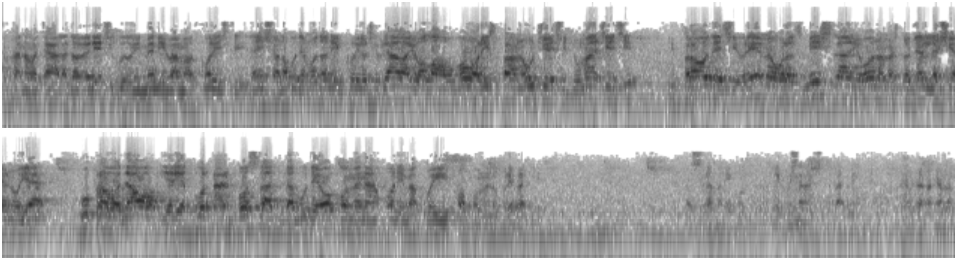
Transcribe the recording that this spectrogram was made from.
subhanahu wa ta'ala da ove riječi budu i meni i vama od koristi da inša Allah budemo od onih koji oživljavaju Allahov govor ispravno učeći, tumačeći i provodeći vrijeme u razmišljanju onome što djelje šenu je upravo dao jer je Kur'an poslat da bude opomena onima koji opomenu prihvatili Assalamu alaikum. Alaikum salam.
